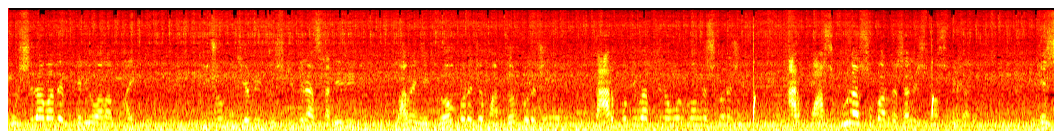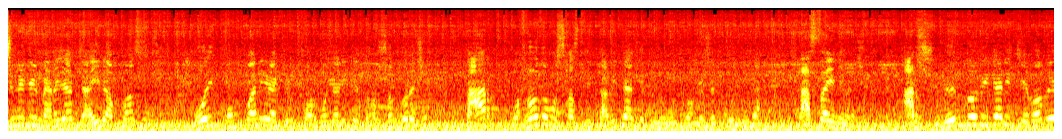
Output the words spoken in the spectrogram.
মুর্শিদাবাদের ফেরিওয়ালা ভাই কিছু বিজেপি দুষ্কৃতীরা শারীরিকভাবে নিগ্রহ করেছে, মারধর করেছে, তার প্রতিবাদ তৃণমূল কংগ্রেস করেছে, আর পাঁশকুড়া সুপার স্পেশালিস্ট হসপিটাল ফেসিলিটির ম্যানেজার জাহির আব্বাস ওই কোম্পানির একজন কর্মচারীকে ধর্ষণ করেছে, তার কঠোরতম শাস্তির দাবিতে আজকে তৃণমূল কংগ্রেসের কর্মীরা রাস্তায় নেমেছে। আর শুভেন্দু অধিকারী যেভাবে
